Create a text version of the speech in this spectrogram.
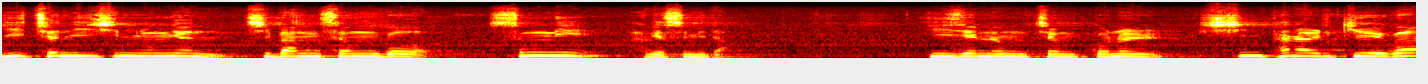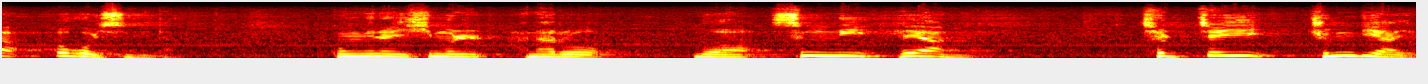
2026년 지방선거 승리하겠습니다. 이재명 정권을 심판할 기회가 오고 있습니다. 국민의 힘을 하나로 모아 승리해야 합니다. 철저히 준비하여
